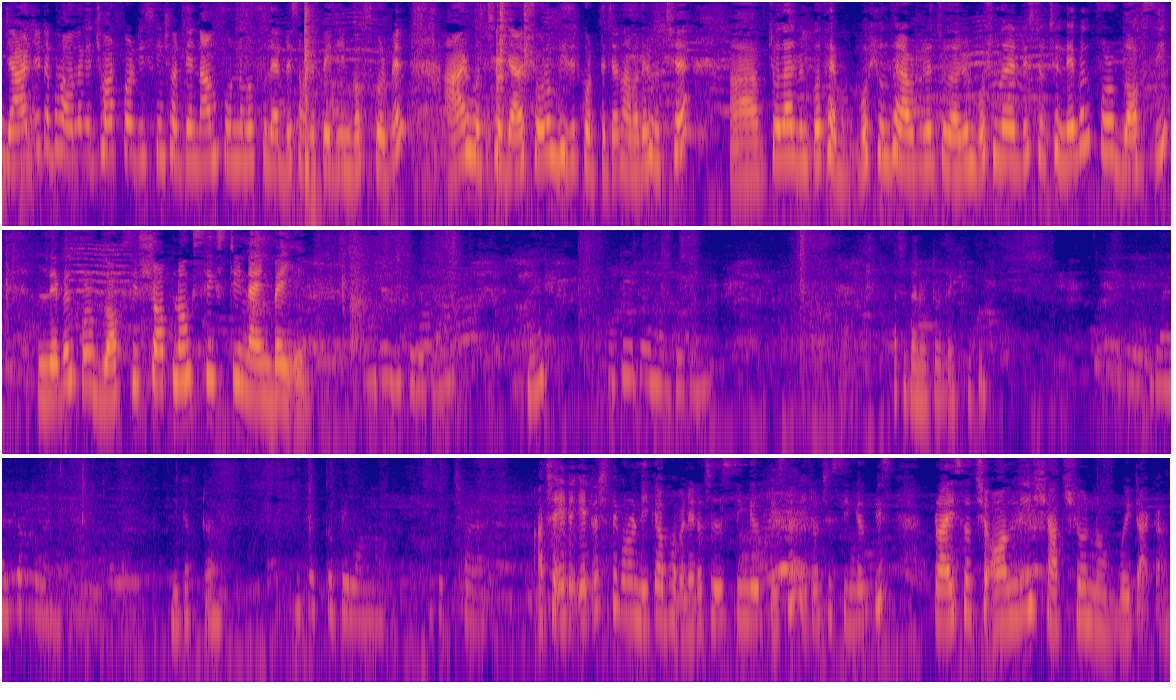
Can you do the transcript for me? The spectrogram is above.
যার যেটা ভালো লাগে ঝটপট স্ক্রিনশট দিয়ে নাম ফোন নম্বর ফুল অ্যাড্রেস আমাদের পেজে ইনবক্স করবেন। আর হচ্ছে যারা শোরুম ভিজিট করতে চান আমাদের হচ্ছে চলে আসবেন কোথায়? বসুন্ধরা আউটলেটে চলে আসবেন। বসুন্ধরা অ্যাড্রেসটা হচ্ছে level four block C level four block C shop নং সিক্সটি নাইন বাই এ আচ্ছা তাহলে ওটা দেখে দিই। আচ্ছা এটা এটার সাথে কোনো হবে না। এটা হচ্ছে সিঙ্গেল পিস হ্যাঁ? এটা হচ্ছে সিঙ্গেল পিস প্রাইস হচ্ছে অনলি সাতশো নব্বই টাকা।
